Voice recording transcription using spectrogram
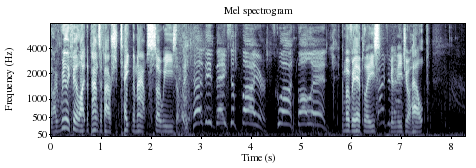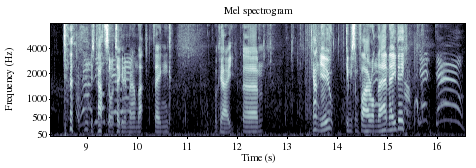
God, I really feel like the Panzerfaust should take them out so easily. Heavy banks of fire! Squad, fall in! Come over here, please. I'm gonna need your help. His path's sort of taking him around that thing. Okay, um... Can you? Give me some fire on there, maybe? Get down.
